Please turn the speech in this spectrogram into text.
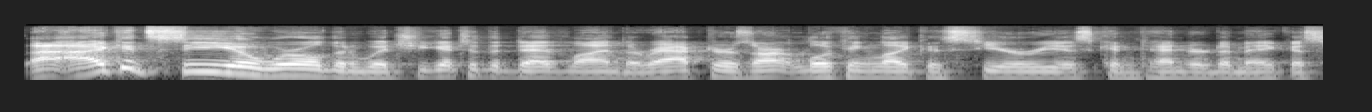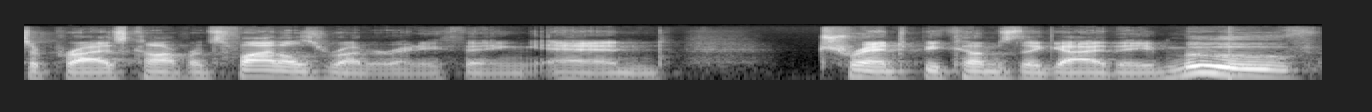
I could see a world in which you get to the deadline, the Raptors aren't looking like a serious contender to make a surprise conference finals run or anything, and Trent becomes the guy they move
